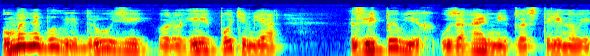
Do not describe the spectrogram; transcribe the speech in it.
У мене були друзі, вороги, потім я зліпив їх у загальний пластиліновий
